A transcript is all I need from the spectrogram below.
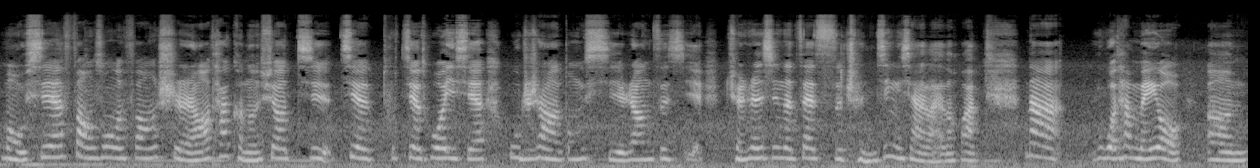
某些放松的方式，然后他可能需要借借脱戒脱一些物质上的东西，让自己全身心的再次沉静下来的话，那如果他没有嗯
